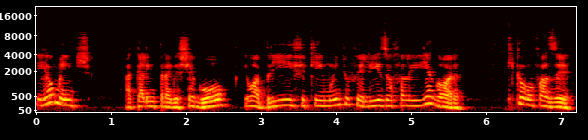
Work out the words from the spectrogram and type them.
E realmente, aquela entrega chegou, eu abri, fiquei muito feliz. Eu falei, e agora? O que, que eu vou fazer?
